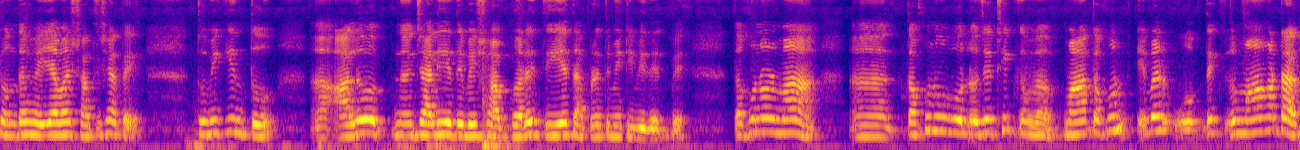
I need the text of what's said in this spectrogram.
সন্ধ্যা হয়ে যাওয়ার সাথে সাথে তুমি কিন্তু আলো জ্বালিয়ে দেবে সব ঘরে, দিয়ে তারপরে তুমি টিভি দেখবে। তখন ওর মা তখন ও বলল যে, ঠিক, মা তখন এবার ও দেখ, মা হঠাৎ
